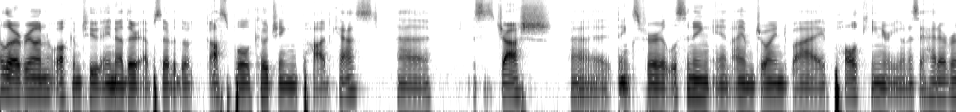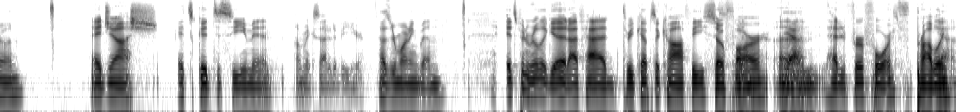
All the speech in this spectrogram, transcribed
Hello, everyone. Welcome to another episode of the Gospel Coaching Podcast. Uh, this is Josh. Uh, thanks for listening, and I am joined by Paul Kinger. You want to say hi to everyone? Hey, Josh. It's good to see you, man. I'm excited to be here. How's your morning been? It's been really good. I've had three cups of coffee so far. Um, Yeah. Headed for a fourth, probably. Yeah.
